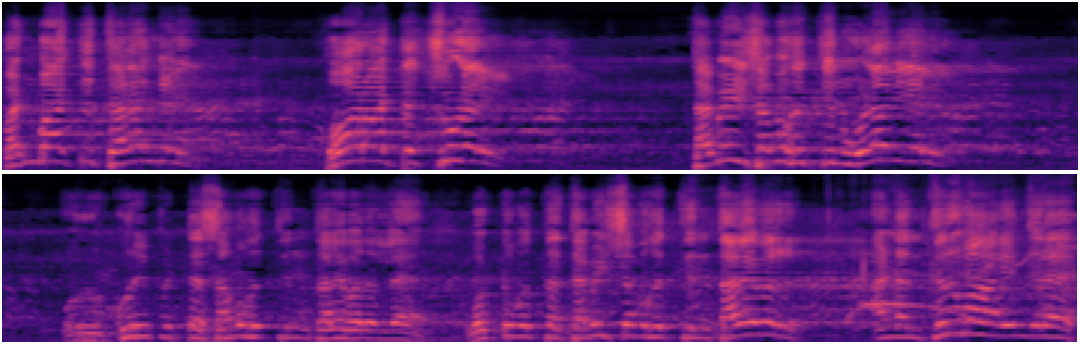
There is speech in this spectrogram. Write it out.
பண்பாட்டு தளங்களில் போராட்ட சூழலில் தமிழ் சமூகத்தின் உளவியலில் ஒரு குறிப்பிட்ட சமூகத்தின் தலைவர் அல்ல ஒட்டுமொத்த தமிழ் சமூகத்தின் தலைவர் அண்ணன் திருமா என்கிற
